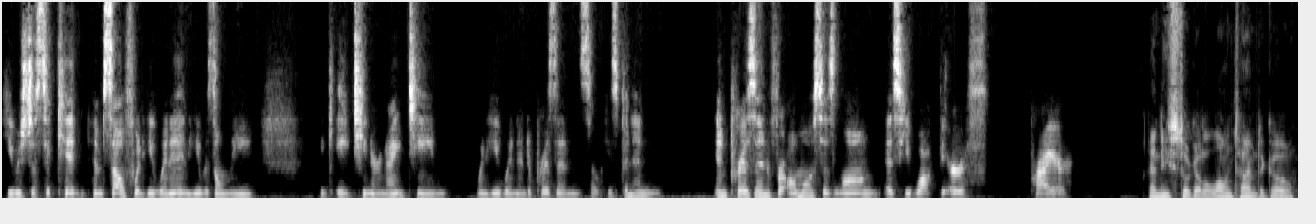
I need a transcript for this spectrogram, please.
He was just a kid himself when he went in. He was only, I think, 18 or 19 when he went into prison. So he's been in, in prison for almost as long as he walked the earth prior. And he's still got a long time to go.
